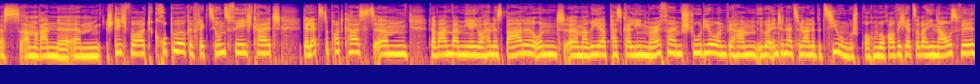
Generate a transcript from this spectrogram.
das am Rande. Ähm, Stichwort Gruppe, Reflexionsfähigkeit. Der letzte Podcast, ähm, da waren bei mir Johannes Bade und äh, Maria Pascaline Murtha im Studio und wir haben über internationale Beziehungen gesprochen. Worauf ich jetzt aber hinaus will,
